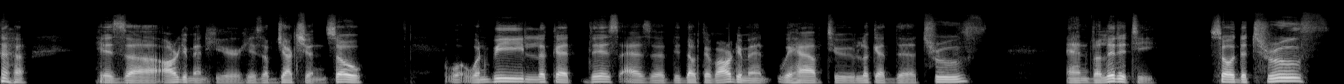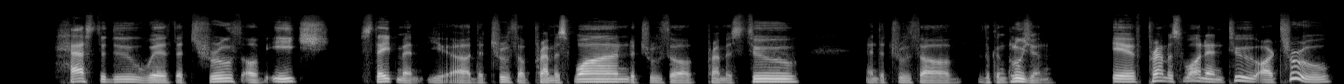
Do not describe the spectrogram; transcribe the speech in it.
his uh, argument here, his objection. So w- when we look at this as a deductive argument, we have to look at the truth and validity. So the truth has to do with the truth of each statement uh, the truth of premise one, the truth of premise two, and the truth of the conclusion. If premise one and two are true,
